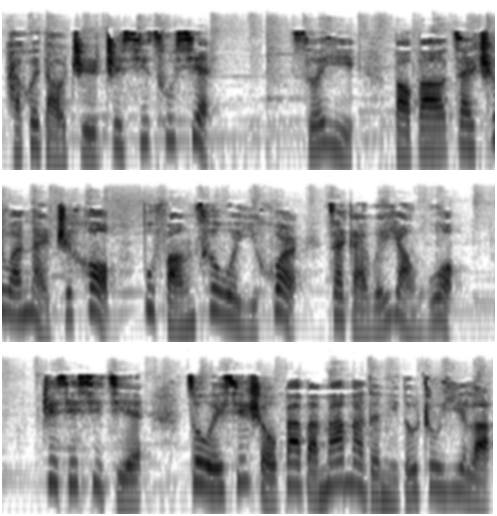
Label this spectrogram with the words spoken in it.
还会导致窒息粗陷。所以，宝宝在吃完奶之后，不妨侧卧一会儿，再改为仰卧。这些细节，作为新手爸爸妈妈的你都注意了，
